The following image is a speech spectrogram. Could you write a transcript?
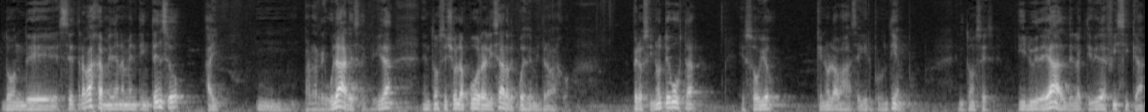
donde se trabaja medianamente intenso, hay mm, para regular esa actividad, entonces yo la puedo realizar después de mi trabajo. Pero si no te gusta, es obvio que no la vas a seguir por un tiempo. Entonces, y lo ideal de la actividad física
